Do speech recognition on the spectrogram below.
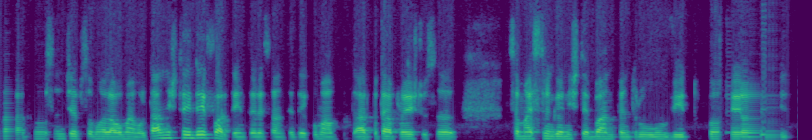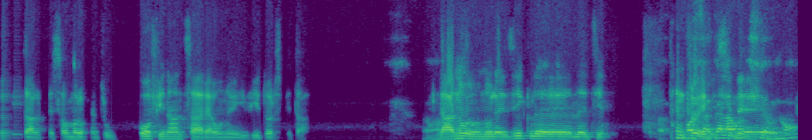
dar o să încep să mă laud mai mult. Am niște idei foarte interesante de cum am, ar putea proiectul să să mai strângă niște bani pentru un viitor spital, sau mă rog, pentru cofinanțarea unui viitor spital. Dar nu, nu le zic, le, le țin. Pentru Poți să te laud și eu, nu?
